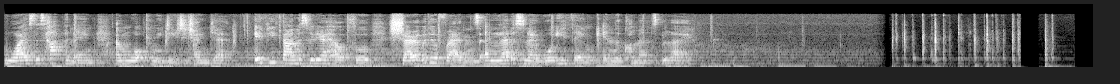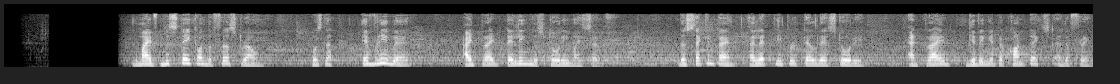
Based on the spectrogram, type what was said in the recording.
why is this happening and what can we do to change it? If you found this video helpful, share it with your friends and let us know what you think in the comments below. My mistake on the first round was that everywhere I tried telling the story myself. The second time, I let people tell their story and tried giving it a context and a frame.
